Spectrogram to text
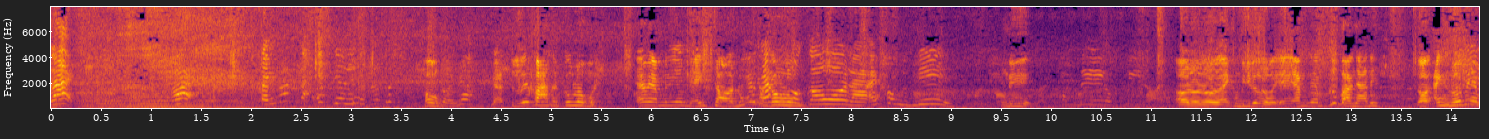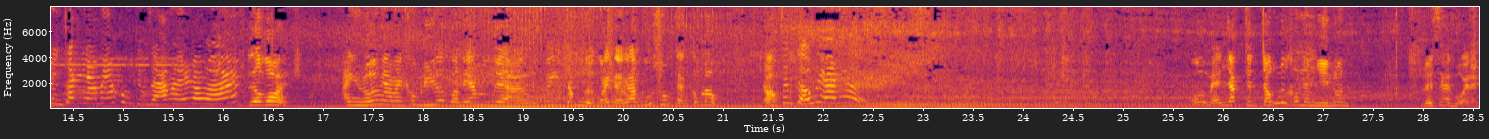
Lại. Lại. Đánh phát cả kia đi. Không mẹ từ đấy ba thằng công lông rồi. Em em em để anh chờ đúng thằng công một lông câu thôi là anh không được đi. Không đi ờ rồi rồi anh không đi được rồi em em cứ vào nhà đi. Rồi anh hứa với em. Đừng trách em, em không chịu dáng ấy đâu đấy được rồi anh hứa với em anh không đi nữa còn em đây là cái trong người của anh là đang bút xúc thằng công lông. Đó. Chân trống đi anh ơi. Ô mẹ nhắc chân trống nữa không thèm nhìn luôn lên xe đuổi đấy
